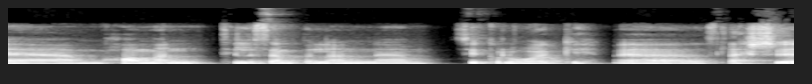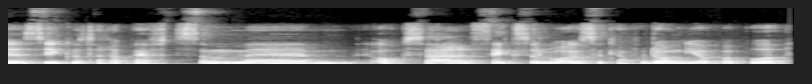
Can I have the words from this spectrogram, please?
Eh, har man till exempel en eh, psykolog eh, slash eh, psykoterapeut som ehm, också är sexolog så kanske de jobbar på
